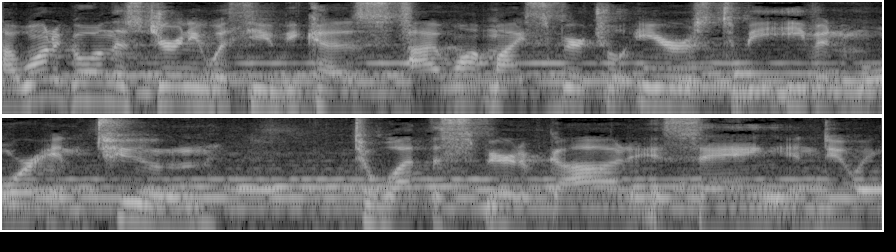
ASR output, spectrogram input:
I want to go on this journey with you because I want my spiritual ears to be even more in tune to what the Spirit of God is saying and doing.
